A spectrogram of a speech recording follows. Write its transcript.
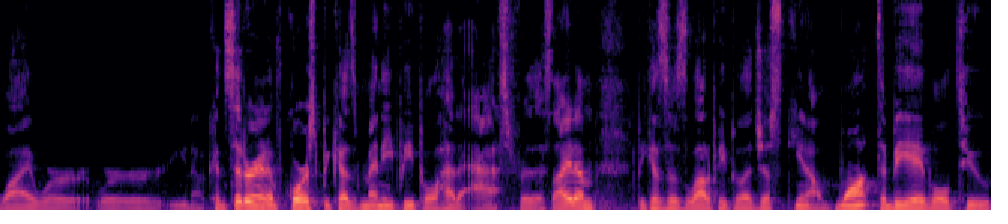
why we're we're you know considering, of course, because many people had asked for this item because there's a lot of people that just you know want to be able to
